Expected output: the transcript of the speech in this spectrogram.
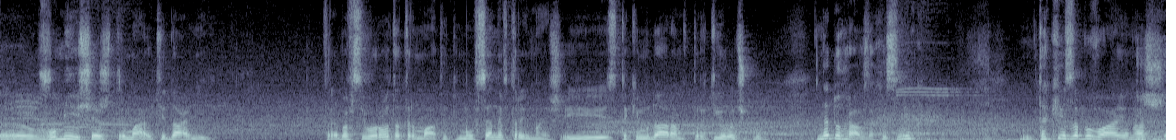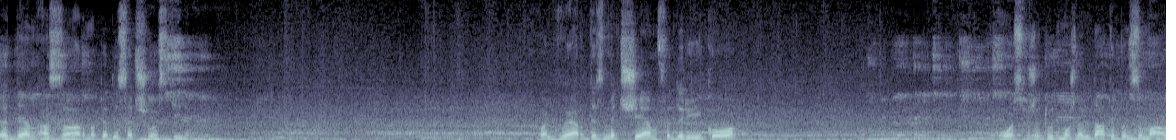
е, в умі ще ж тримають і дальній. Треба всі ворота тримати, тому все не втримаєш. І з таким ударом в притірочку не дограв захисник. Таки забиває наш Еден Азар на 56-й. Вальверде з м'ячем, Федеріко. Ось вже тут можна віддати. Бензима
